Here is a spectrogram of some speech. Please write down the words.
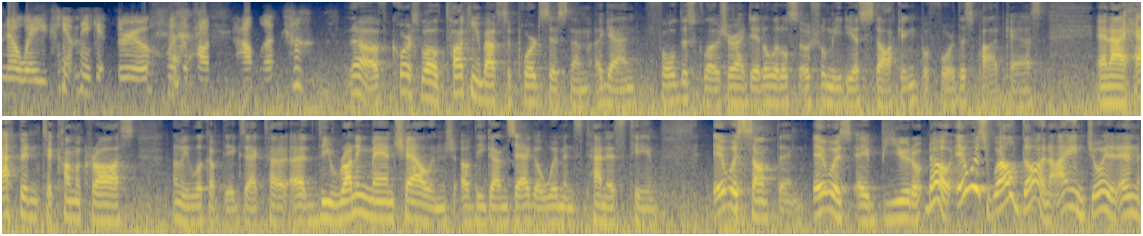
no way you can't make it through with a positive outlook. No, of course. Well, talking about support system again, full disclosure, I did a little social media stalking before this podcast, and I happened to come across. Let me look up the exact title. Uh, the Running Man Challenge of the Gonzaga women's tennis team it was something. It was a beautiful. No, it was well done. I enjoyed it, and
